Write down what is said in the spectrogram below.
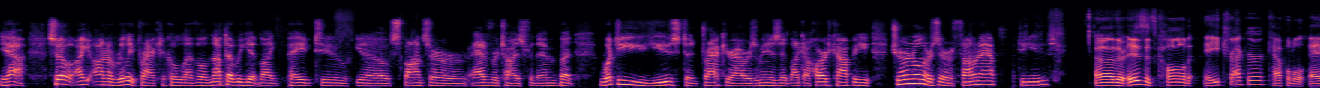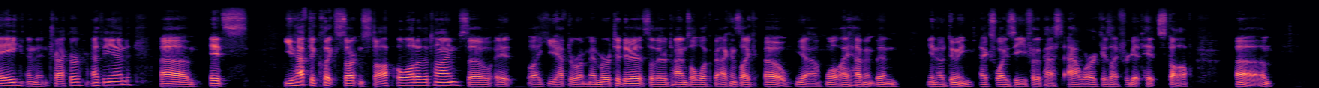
Yeah. So I on a really practical level, not that we get like paid to, you know, sponsor or advertise for them, but what do you use to track your hours? I mean, is it like a hard copy journal or is there a phone app to use? Uh, there is. It's called A Tracker, capital A, and then tracker at the end. Um, it's you have to click start and stop a lot of the time, so it like you have to remember to do it. So there are times I'll look back and it's like, oh yeah, well I haven't been you know doing xyz for the past hour because i forget hit stop. Um,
